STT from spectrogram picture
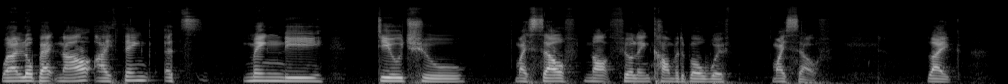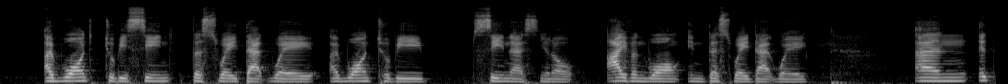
when i look back now i think it's mainly due to myself not feeling comfortable with myself like I want to be seen this way, that way. I want to be seen as, you know, Ivan Wong in this way, that way. And it,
